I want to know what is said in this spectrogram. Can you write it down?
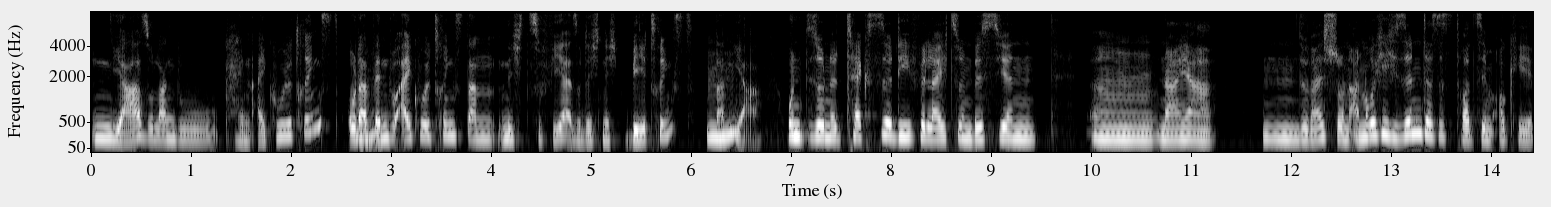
Ja, solange du keinen Alkohol trinkst. Oder mhm. wenn du Alkohol trinkst, dann nicht zu viel, also dich nicht betrinkst, mhm. dann ja. Und so eine Texte, die vielleicht so ein bisschen, äh, naja, hm, du weißt schon, anrüchig sind, das ist trotzdem okay.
